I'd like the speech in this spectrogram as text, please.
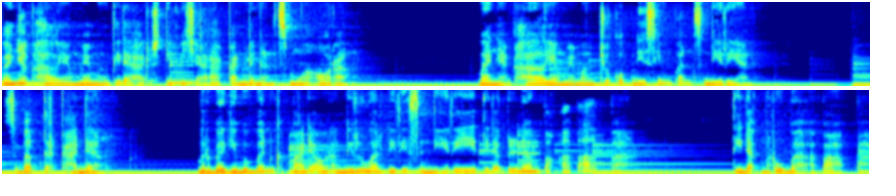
banyak hal yang memang tidak harus dibicarakan dengan semua orang. Banyak hal yang memang cukup disimpan sendirian. Sebab terkadang berbagi beban kepada orang di luar diri sendiri tidak berdampak apa-apa tidak merubah apa-apa,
